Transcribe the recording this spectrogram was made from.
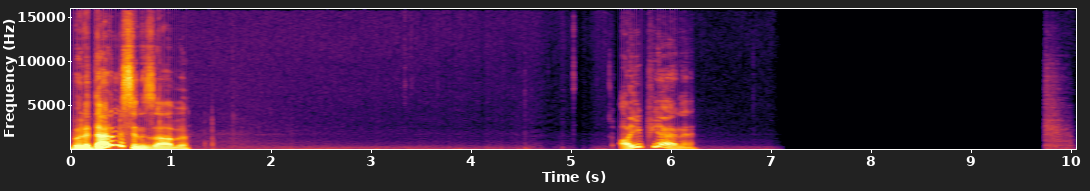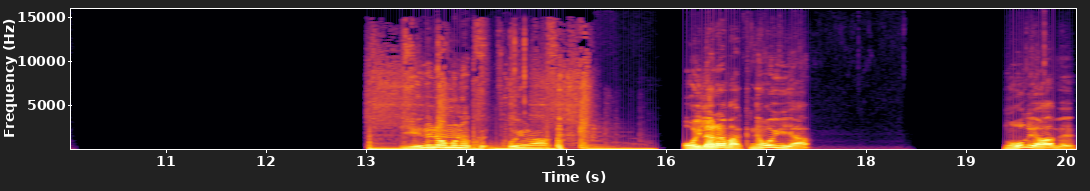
böyle der misiniz abi? Ayıp yani. Yenin amına koy- koyun abi. Oylara bak. Ne oyu ya? Ne oluyor abi?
